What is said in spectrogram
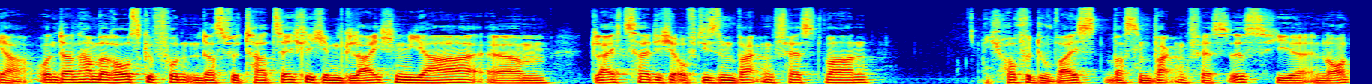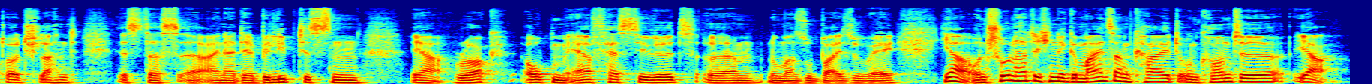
ja, und dann haben wir herausgefunden, dass wir tatsächlich im gleichen Jahr ähm, gleichzeitig auf diesem Wackenfest waren. Ich hoffe, du weißt, was ein Wackenfest ist. Hier in Norddeutschland ist das äh, einer der beliebtesten ja, Rock Open Air Festivals. Ähm, nur mal so by the way. Ja, und schon hatte ich eine Gemeinsamkeit und konnte ja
